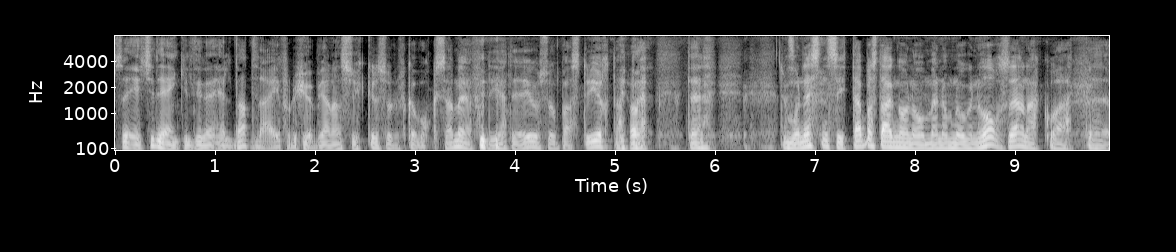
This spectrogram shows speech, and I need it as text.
så er ikke det enkelt i det hele tatt. Nei, for du kjøper gjerne en sykkel som du skal vokse med, fordi det er jo såpass dyrt at Ja. den, du må nesten sitte på stanga nå, men om noen år så er den akkurat eh,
